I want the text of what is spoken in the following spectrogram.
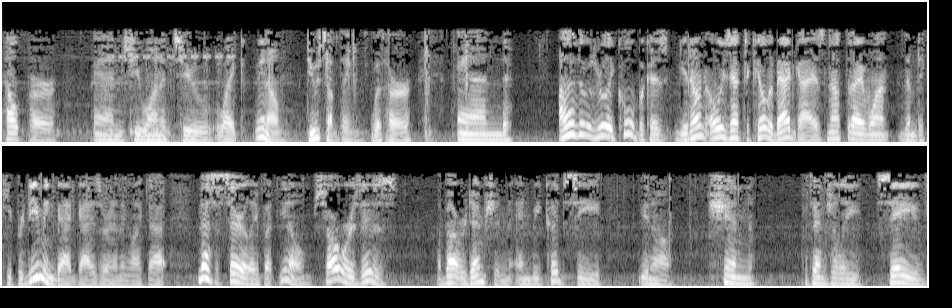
help her, and she wanted to like you know do something with her. And I thought that was really cool because you don't always have to kill the bad guys. Not that I want them to keep redeeming bad guys or anything like that necessarily, but you know, Star Wars is about redemption, and we could see you know Shin potentially saved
